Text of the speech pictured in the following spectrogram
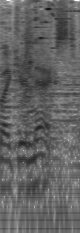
like you're next.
